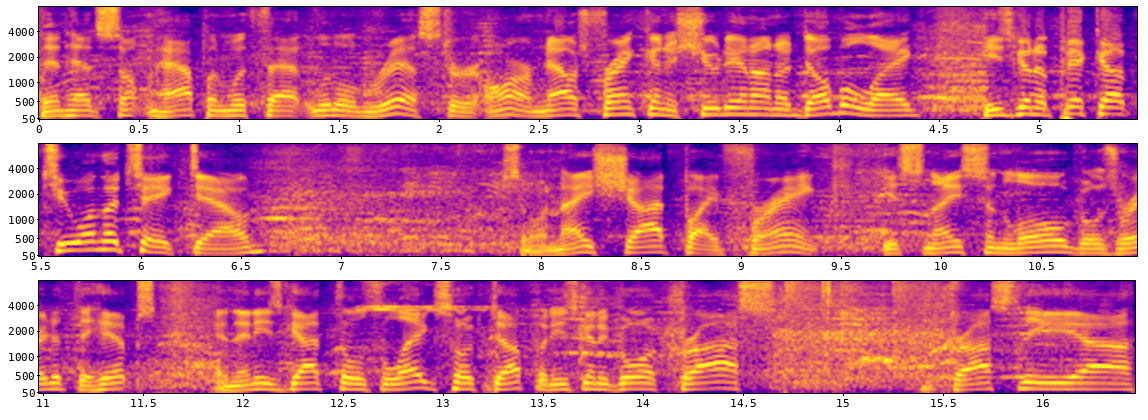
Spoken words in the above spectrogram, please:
then had something happen with that little wrist or arm. Now Frank going to shoot in on a double leg. He's going to pick up two on the takedown. So a nice shot by Frank. It's nice and low, goes right at the hips, and then he's got those legs hooked up, and he's going to go across across the uh,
